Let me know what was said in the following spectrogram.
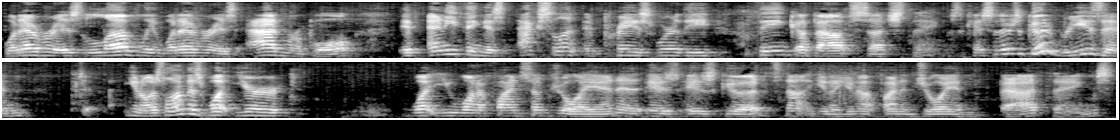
whatever is lovely, whatever is admirable, if anything is excellent and praiseworthy, think about such things. Okay, so there's a good reason, to, you know, as long as what you're what you want to find some joy in is is good. It's not you know you're not finding joy in bad things,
